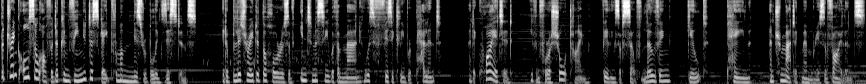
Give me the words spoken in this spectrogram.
But drink also offered a convenient escape from a miserable existence. It obliterated the horrors of intimacy with a man who was physically repellent, and it quieted, even for a short time, feelings of self loathing, guilt, pain, and traumatic memories of violence.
